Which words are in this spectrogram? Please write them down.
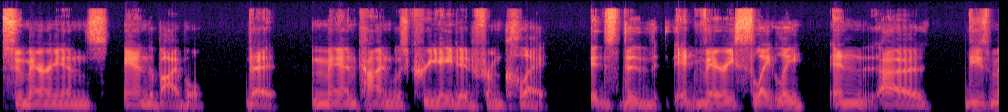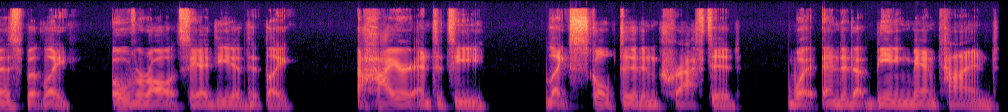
Sumerians, and the Bible that mankind was created from clay. It's the it varies slightly in uh these myths, but like overall, it's the idea that like a higher entity like sculpted and crafted what ended up being mankind.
